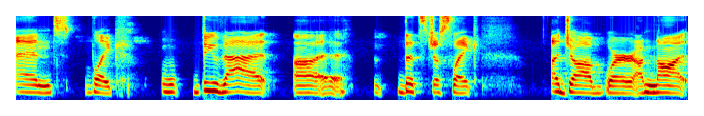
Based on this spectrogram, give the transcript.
and like w- do that. Uh, that's just like a job where I'm not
